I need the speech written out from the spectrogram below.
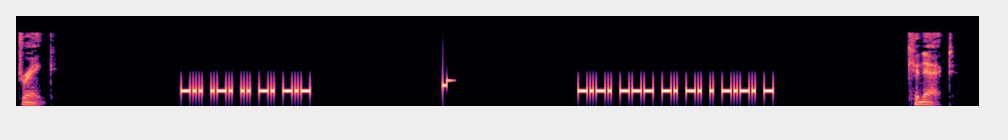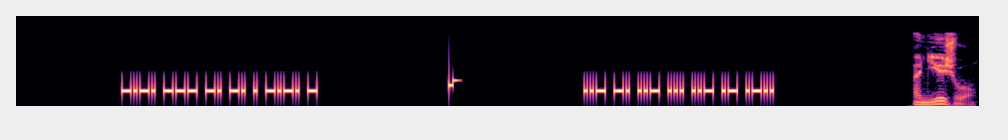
Drink. Connect. Unusual.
